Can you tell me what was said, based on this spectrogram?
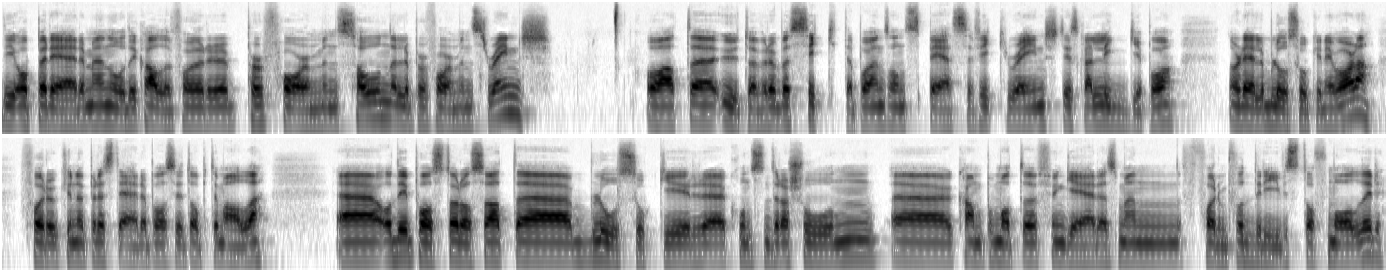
de opererer med noe de kaller for performance zone, eller performance range. Og at eh, utøvere bør sikte på en sånn spesifikk range de skal ligge på når det gjelder blodsukkernivåer, for å kunne prestere på sitt optimale. Eh, og de påstår også at eh, blodsukkerkonsentrasjonen eh, kan på en måte fungere som en form for drivstoffmåler.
